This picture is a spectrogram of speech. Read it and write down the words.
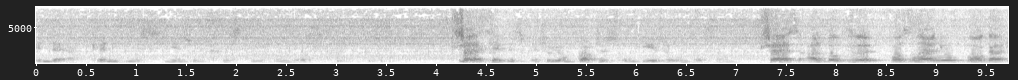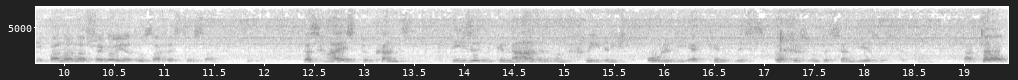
In der Erkenntnis Jesu Christi unseres Przez, przez albo w poznaniu Boga i Pana naszego Jezusa Chrystusa. Das heißt, du kannst diesen Gnaden und Frieden nicht ohne die Erkenntnis Gottes und des Herrn Jesus bekommen. A to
